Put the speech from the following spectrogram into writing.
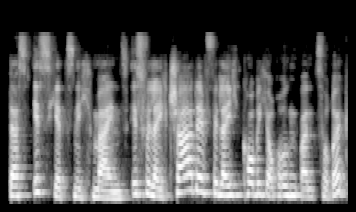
das ist jetzt nicht meins. Ist vielleicht schade, vielleicht komme ich auch irgendwann zurück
